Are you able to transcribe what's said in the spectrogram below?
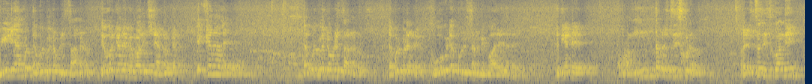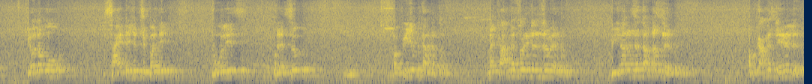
మీడియాకు డబుల్ బెడ్రూమ్ ఇస్తా అన్నాడు. ఎవరికైనా వివరాలు ఇచ్చిన అన్నారు కదా? ఎక్కడ రాలే. డబుల్ బెడ్రూమ్ ఇస్తా అన్నాడు. డబుల్ బెడ్రూమ్ కోవిడ్ అప్పుడు ఇస్తాను మీ బాధ్యత అనేది. ఎందుకంటే అప్పుడు అంతా రెస్ట్ తీసుకున్నారు. రెస్ట్ తీసుకుంది కేవలము శానిటేషన్ సిబ్బంది పోలీస్ ప్రెస్ బీజేపీ కార్యకర్తలు. నా కాంగ్రెస్ వాళ్ళు ఇంటర్ నిద్రపోయారు. బీఆర్ఎస్ అయితే అడ్రస్ లేదు. అప్పుడు కాంగ్రెస్ లేనే లేదు.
